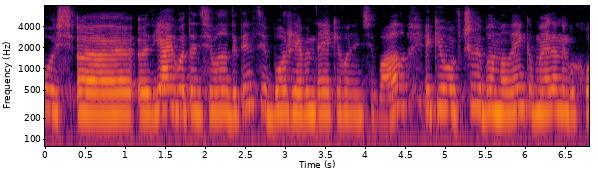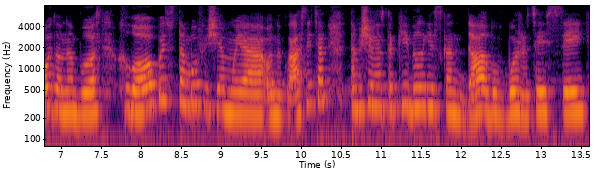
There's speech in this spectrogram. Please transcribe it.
Ось е, е, я його танцювала в дитинстві. Боже, я пам'ятаю, як його танцювала, як його вчили, була маленька, мене там не виходила, вона була хлопець, там був іще моя однокласниця. Там ще в нас такий великий скандал був, боже, цей цей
